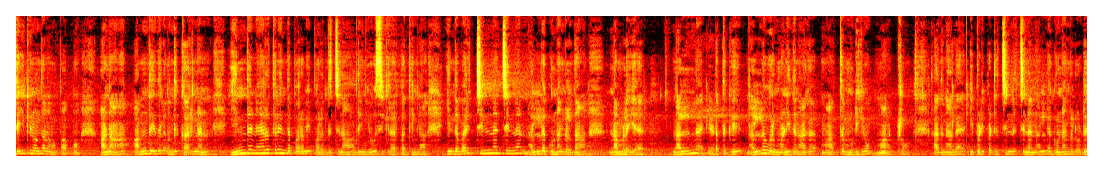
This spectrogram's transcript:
ஜெயிக்கணும்னு தான் நம்ம பார்ப்போம். ஆனால் அந்த இதில் வந்து கர்ணன் இந்த நேரத்தில் இந்த பறவை பிறந்துச்சுன்னா அப்படின்னு யோசிக்கிறார் பார்த்தீங்களா இந்த மாதிரி சின்ன சின்ன நல்ல குணங்கள் தான் நம்மளைய நல்ல இடத்துக்கு நல்ல ஒரு மனிதனாக மாற்ற முடியும் மாற்றும். அதனால் இப்படிப்பட்ட சின்ன சின்ன நல்ல குணங்களோடு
